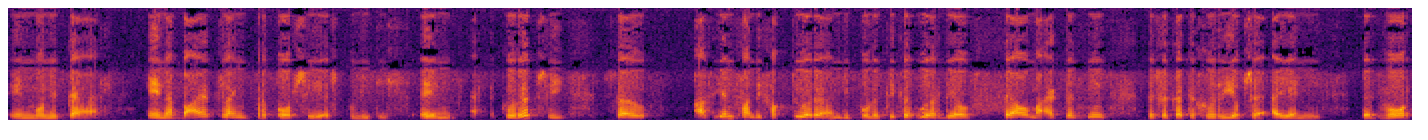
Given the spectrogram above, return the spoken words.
en monetêr en 'n baie klein proporsie is polities. En korrupsie sou as een van die faktore in die politieke oordeel vel, maar ek dink nie dis 'n kategorie op sy eie nie. Dit word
